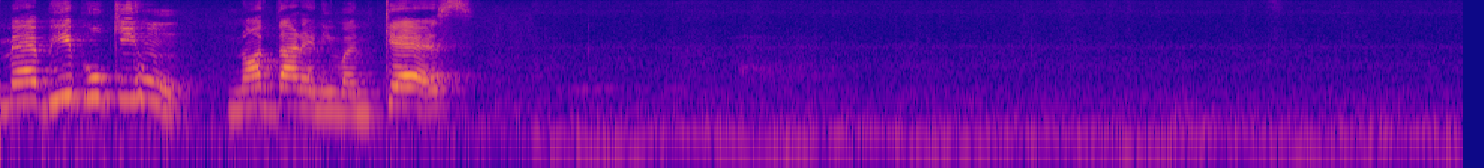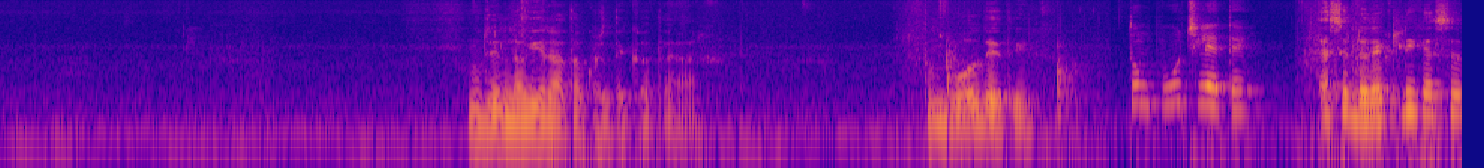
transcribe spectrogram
मैं भी भूखी हूँ। नॉट दैट एनी वन केयर्स मुझे लग ही रहा था कुछ दिक्कत है यार। तुम बोल देती। तुम पूछ लेते। ऐसे डायरेक्टली कैसे?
